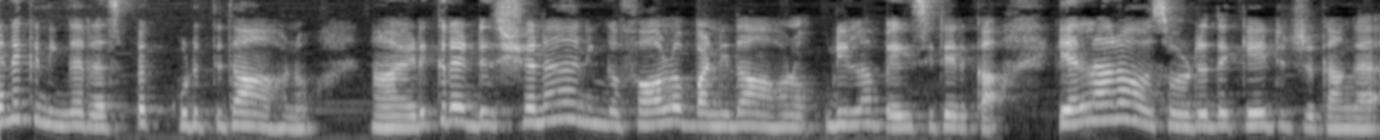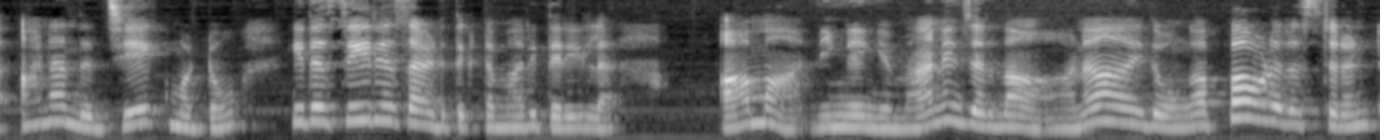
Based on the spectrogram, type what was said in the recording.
எனக்கு நீங்கள் ரெஸ்பெக்ட் கொடுத்து தான் ஆகணும். நான் எடுக்கிற டிசிஷனை நீங்கள் ஃபாலோ பண்ணி தான் ஆகணும். இப்படிலாம் பேசிகிட்டே இருக்கா. எல்லாரும் அவ சொல்கிறத கேட்டுட்ருக்காங்க ஆனால் அந்த ஜேக் மட்டும் இதை சீரியஸாக எடுத்துக்கிட்ட மாதிரி தெரியல. ஆமாம் நீங்கள் இங்கே மேனேஜர் தான். ஆனால் இது உங்கள் அப்பாவோட ரெஸ்டாரண்ட்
